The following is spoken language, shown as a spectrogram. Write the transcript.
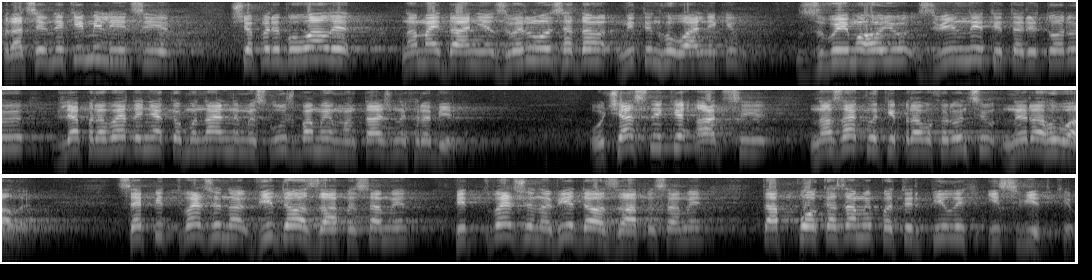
Працівники міліції, що перебували на Майдані, звернулися до мітингувальників з вимогою звільнити територію для проведення комунальними службами монтажних робіт. Учасники акції на заклики правоохоронців не реагували. Це підтверджено відеозаписами, підтверджено відеозаписами та показами потерпілих і свідків.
